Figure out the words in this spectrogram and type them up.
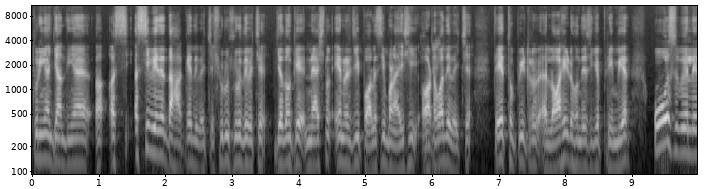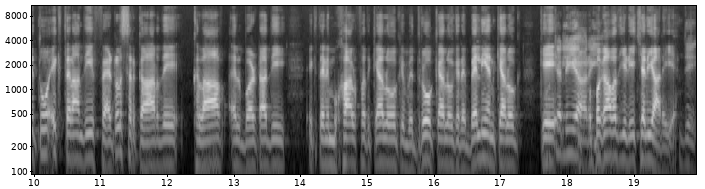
ਤੁਰੀਆਂ ਜਾਂਦੀਆਂ 80 80ਵੇਂ ਦੇ ਦਹਾਕੇ ਦੇ ਵਿੱਚ ਸ਼ੁਰੂ ਸ਼ੁਰੂ ਦੇ ਵਿੱਚ ਜਦੋਂ ਕਿ ਨੈਸ਼ਨਲ એનર્ਜੀ ਪਾਲਿਸੀ ਬਣਾਈ ਸੀ ਆਟਵਾ ਦੇ ਵਿੱਚ ਤੇ ਇਥੋਂ ਪੀਟਰ ਲੌਹਿਡ ਹੁੰਦੇ ਸੀਗੇ ਪ੍ਰੀਮੀਅਰ ਉਸ ਵੇਲੇ ਤੋਂ ਇੱਕ ਤਰ੍ਹਾਂ ਦੀ ਫੈਡਰਲ ਸਰਕਾਰ ਦੇ ਖਿਲਾਫ ਐਲਬਰਟਾ ਦੀ ਇੱਕ ਤਰ੍ਹਾਂ ਦੀ ਮੁਖਾਲਫਤ ਕਹਿ ਲੋ ਕਿ ਵਿਦਰੋਹ ਕਹਿ ਲੋ ਕਿ ਰੈਬੈਲੀਅਨ ਕਹਿ ਲੋ ਕਿ ਬਗਾਵਤ ਜਿਹੜੀ ਚਲੀ ਆ ਰਹੀ ਹੈ। ਜੀ।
